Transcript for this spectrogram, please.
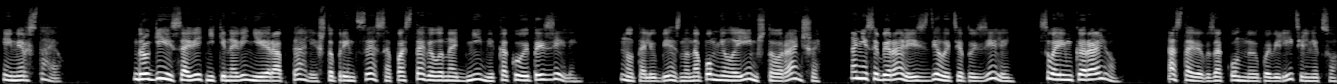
и Мирстайл. Другие советники на Винье роптали, что принцесса поставила над ними какую-то зелень, но та любезно напомнила им, что раньше они собирались сделать эту зелень своим королем, оставив законную повелительницу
